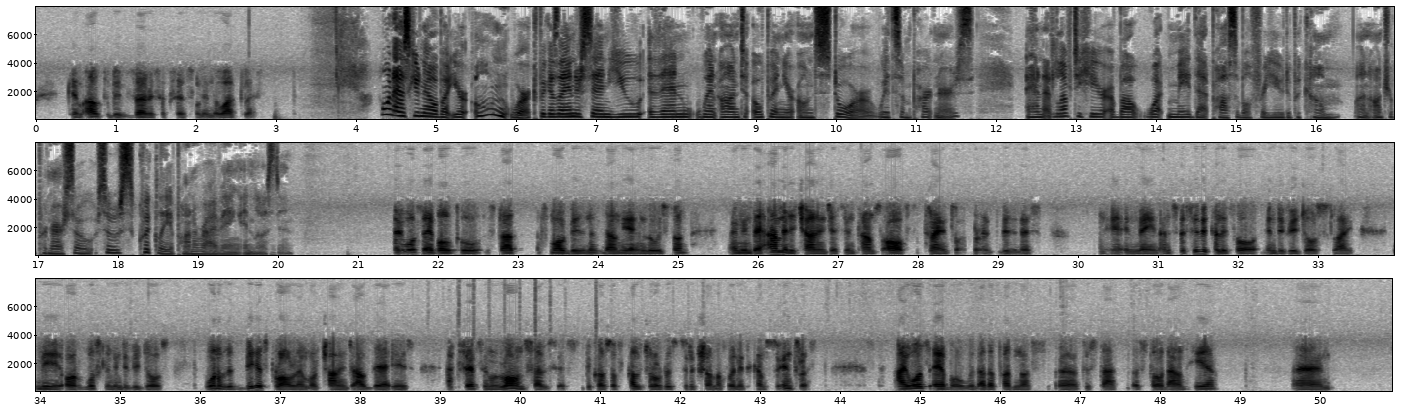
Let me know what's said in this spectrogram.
came out to be very successful in the workplace. I want to ask you now about your own work because I understand you then went on to open your own store with some partners. And I'd love to hear about what made that possible for you to become an entrepreneur so so quickly upon arriving in Lewiston. I was able to start a small business down here in Lewiston. I mean, there are many challenges in terms of trying to operate business here in Maine, and specifically for individuals like me or Muslim individuals. One of the biggest problem or challenge out there is accessing loan services because of cultural restriction of when it comes to interest. I was able, with other partners, uh, to start a store down here, and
